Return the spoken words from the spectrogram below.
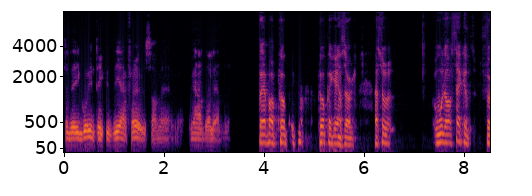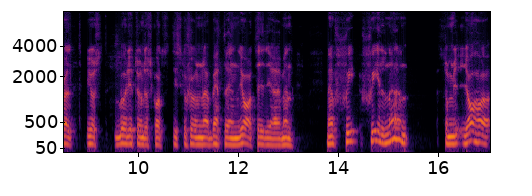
Så det går inte riktigt att jämföra USA med, med andra länder. Får jag bara påpeka, påpeka en sak? Alltså, Ola har säkert följt just budgetunderskottsdiskussionerna bättre än jag tidigare men men skillnaden som jag har,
